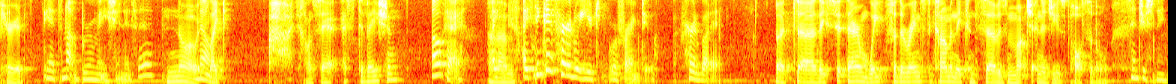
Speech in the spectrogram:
period. yeah, it's not brumation, is it? No, it's No. like, ah, I can't say it, estivation. Okay. Um, I, I think I've heard what you're referring to. Heard about it. But uh, they sit there and wait for the rains to come and they conserve as much energy as possible. It's interesting.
